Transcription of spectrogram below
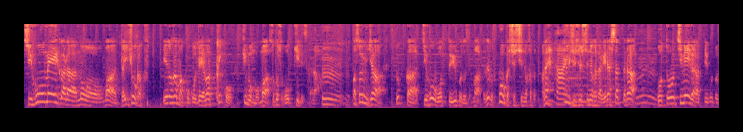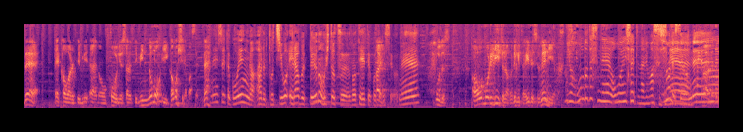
地方銘柄の、まあ、代表格っていうのがまあここで、まあ、結構規模もまあそこそこ大きいですから、うん。まあ、そういう意味じゃどっか地方をということで、まあ、例えば福岡出身の方とかね、はい九州出身の方がいらっしゃったら、うんご当地銘柄っていうことで、え買われてみあの購入されてみるのもいいかもしれませんね。ね、そういったご縁がある土地を選ぶっていうのも一つの手ということですよね。そうです。青森リートなんかできたらいいですよね、新山さん。いや本当ですね応援したいってなりますしねそうですよね。はい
